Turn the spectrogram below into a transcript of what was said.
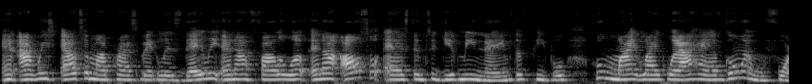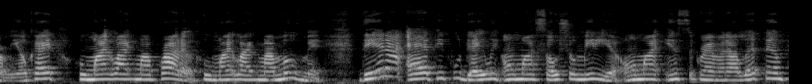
and I reach out to my prospect list daily and I follow up and I also ask them to give me names of people who might like what I have going for me, okay? Who might like my product, who might like my movement. Then I add people daily on my social media, on my Instagram, and I let them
